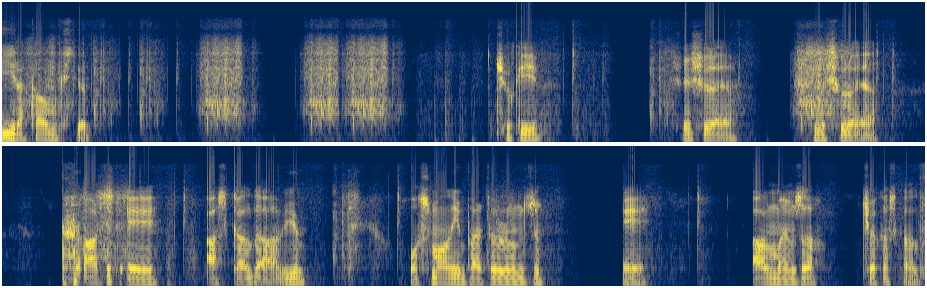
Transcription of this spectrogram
Irak'ı almak istiyorum. Çok iyi. Şunu şuraya. Şunu şuraya. Artık e, az kaldı abicim. Osmanlı İmparatorluğumuzu e, almamıza çok az kaldı.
